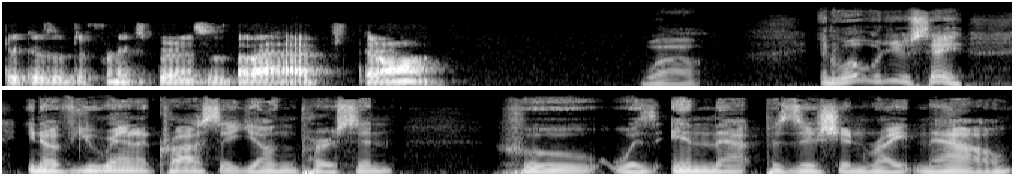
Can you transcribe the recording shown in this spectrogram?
because of different experiences that I had thereon. Wow, and what would you say? You know, if you ran across a young person who was in that position right now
